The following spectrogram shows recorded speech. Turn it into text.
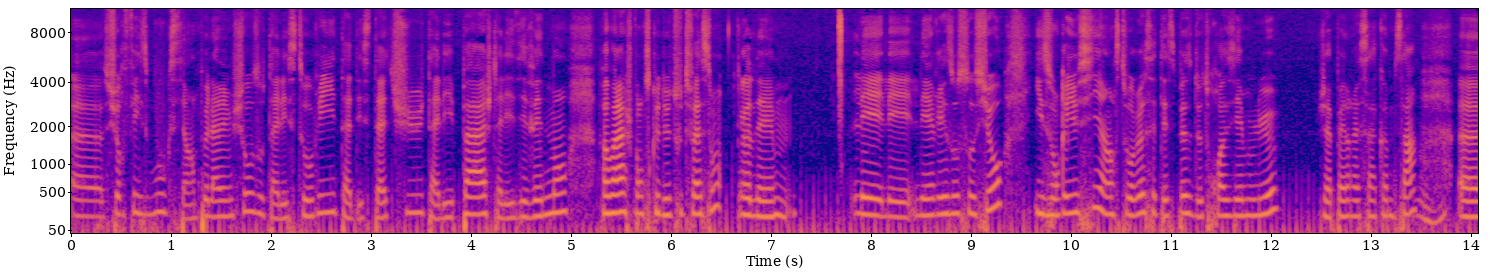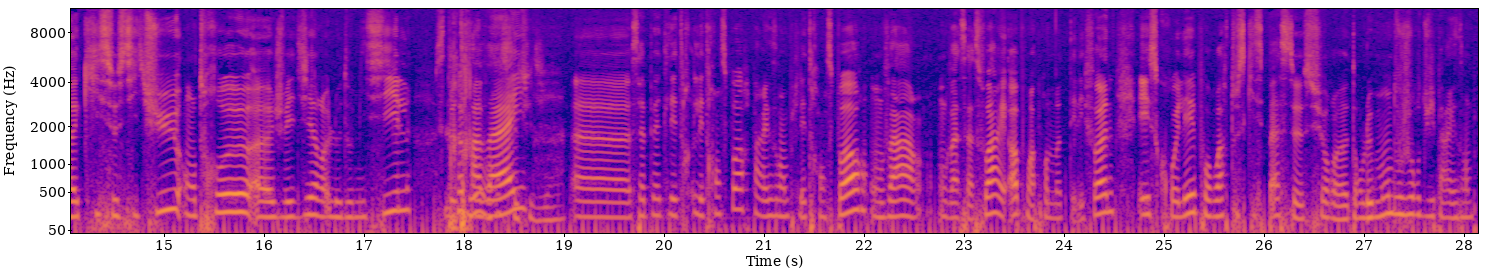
Euh, sur Facebook, c'est un peu la même chose où tu as les stories, tu as des statuts, tu as les pages, tu as les événements. Enfin voilà, je pense que de toute façon, les, les, les- les réseaux sociaux, ils ont réussi à instaurer cette espèce de troisième lieu, j'appellerais ça comme ça, euh, qui se situe entre, euh, je vais dire, le domicile, le beau, hein, travail, dis, hein. euh, ça peut être les, tra- les transports par exemple. Les transports, on va, on va s'asseoir et hop, on va prendre notre téléphone et scroller pour voir tout ce qui se passe sur, euh, dans le monde aujourd'hui par exemple.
